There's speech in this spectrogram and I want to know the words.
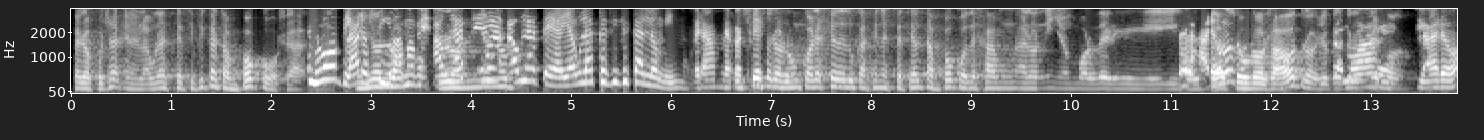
pero escucha, en el aula específica tampoco, o sea... No, claro, sí, vamos a ver, aula TEA, aula TEA y aula específica es lo mismo, ¿verdad? Me refiero. Sí, pero en un colegio de educación especial tampoco dejan a los niños morder y, golpearse unos a otros. Yo creo que claro,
